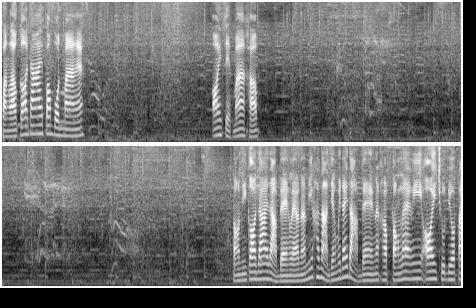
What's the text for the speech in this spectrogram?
ฝั่งเราก็ได้ป้อมบนมานะ อ้อยเจ็บมากครับ ตอนนี้ก็ได้ดาบแดงแล้วนะนี่ขนาดยังไม่ได้ดาบแดงนะครับ ตอนแรกนี่อ้อยชุดเดียวแต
